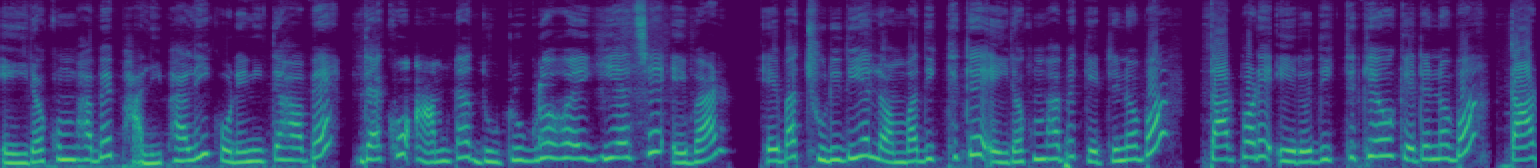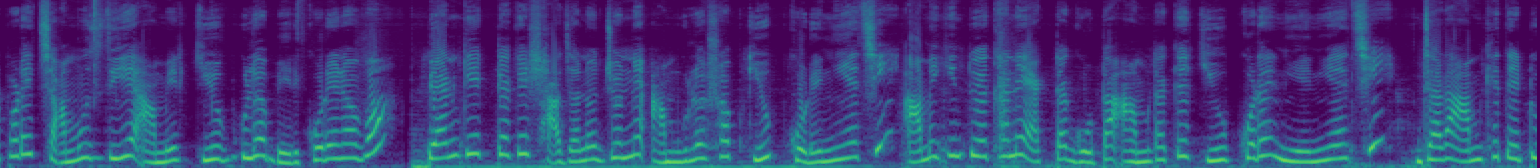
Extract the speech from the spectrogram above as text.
এই রকম ভাবে ফালি ফালি করে নিতে হবে। দেখো আমটা দুটুকরো হয়ে গিয়েছে। এবার এবার ছুরি দিয়ে লম্বা দিক থেকে এই রকম ভাবে কেটে নেব। তারপরে এরো দিক থেকেও কেটে নেব। তারপরে চামচ দিয়ে আমের কিউবগুলো বের করে নেব। প্যানকেকটাকে সাজানোর জন্য আমগুলো সব কিউব করে নিয়েছি। আমি কিন্তু এখানে একটা গোটা আমটাকে কিউব করে নিয়ে নিয়েছি। যারা আম খেতে একটু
